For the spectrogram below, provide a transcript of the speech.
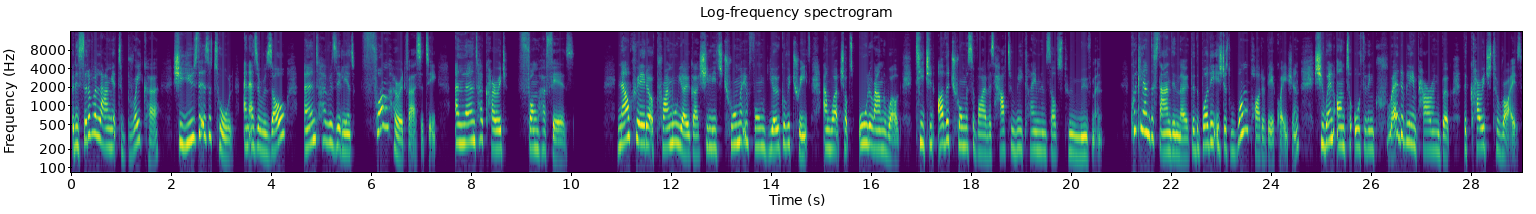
But instead of allowing it to break her, she used it as a tool and as a result earned her resilience from her adversity and learned her courage from her fears. Now creator of Primal Yoga, she leads trauma informed yoga retreats and workshops all around the world, teaching other trauma survivors how to reclaim themselves through movement. Quickly understanding, though, that the body is just one part of the equation, she went on to author the incredibly empowering book, The Courage to Rise,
